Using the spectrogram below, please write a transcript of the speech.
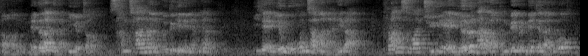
어, 네덜란드가 이겼죠. 3차는 어떻게 되냐면 이제 영국 혼자만 아니라 프랑스와 주위에 여러 나라가 동맹을 맺어가지고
